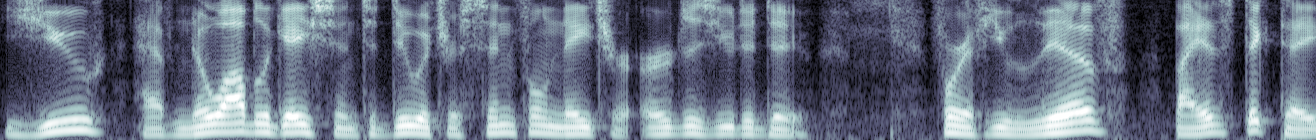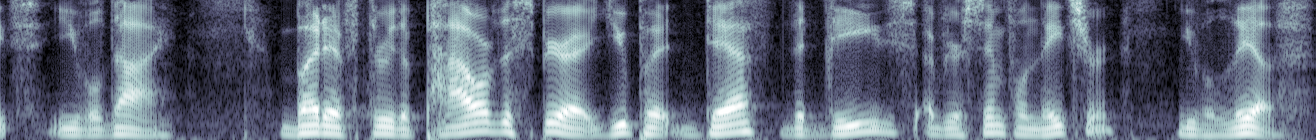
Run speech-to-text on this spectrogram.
you have no obligation to do what your sinful nature urges you to do. For if you live by its dictates, you will die. But if through the power of the Spirit you put death the deeds of your sinful nature, you will live.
